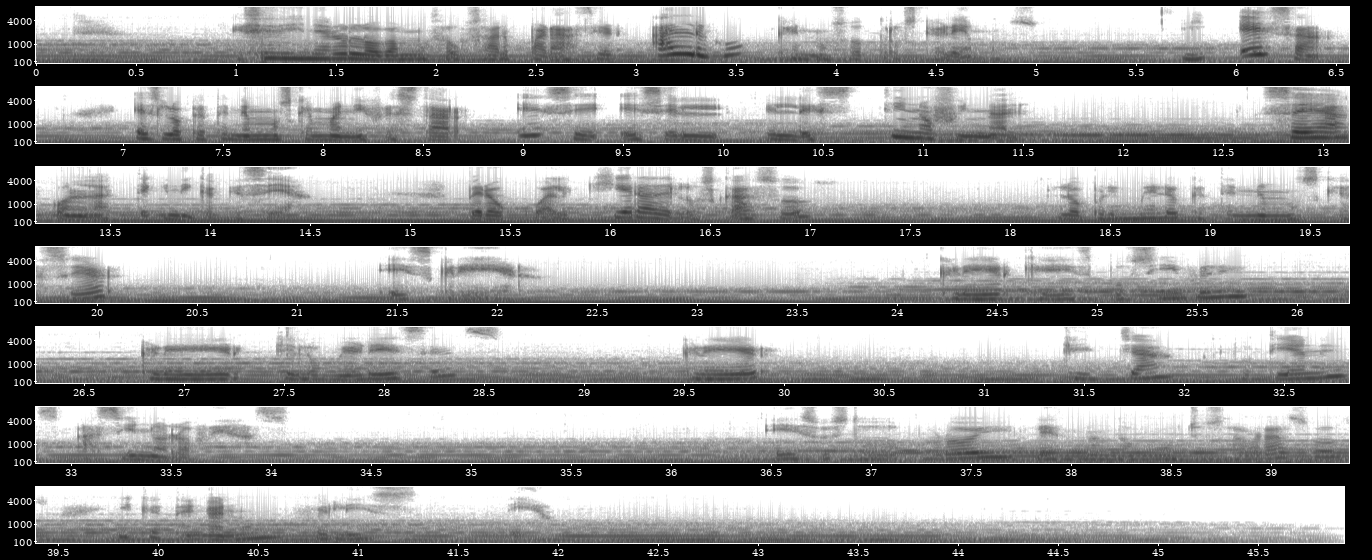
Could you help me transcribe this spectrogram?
Ese dinero lo vamos a usar para hacer algo que nosotros queremos. Y esa es lo que tenemos que manifestar. Ese es el, destino final. Sea con la técnica que sea. Pero cualquiera de los casos lo primero que tenemos que hacer es creer. Creer que es posible, creer que lo mereces, creer que ya lo tienes así no lo veas. Eso es todo por hoy. Les mando muchos abrazos y que tengan un feliz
